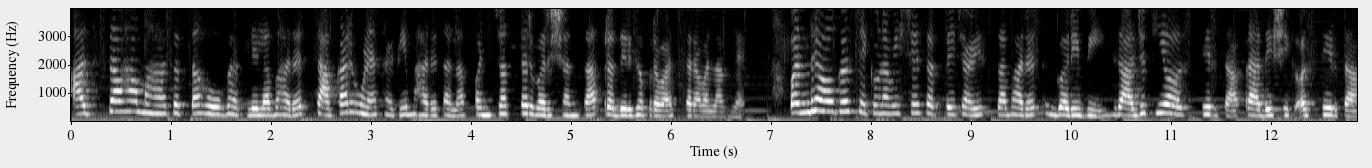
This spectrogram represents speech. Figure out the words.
आजचा हा महासत्ता होऊ घातलेला भारत साकार होण्यासाठी भारताला पंच्याहत्तर वर्षांचा प्रदीर्घ प्रवास करावा लागलाय. पंधरा ऑगस्ट एकोणावीसशे सत्तेचाळीसचा भारत गरिबी राजकीय अस्थिरता प्रादेशिक अस्थिरता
